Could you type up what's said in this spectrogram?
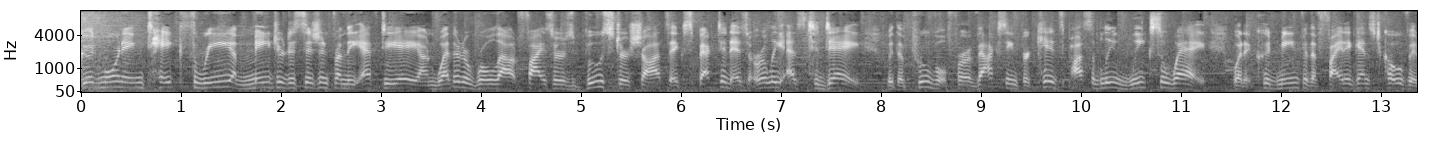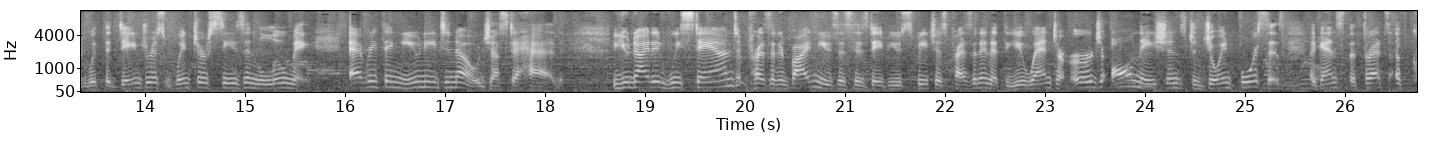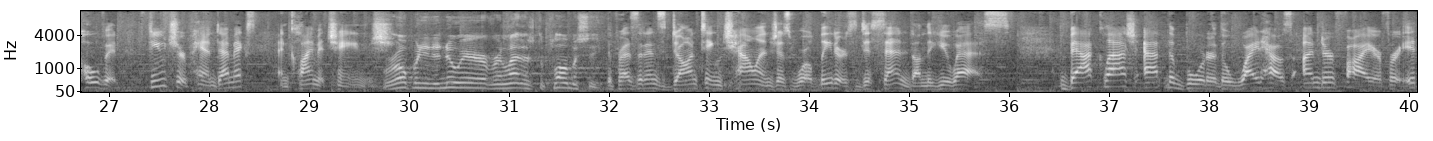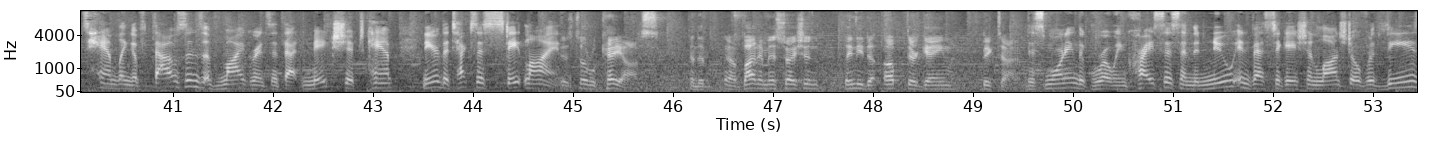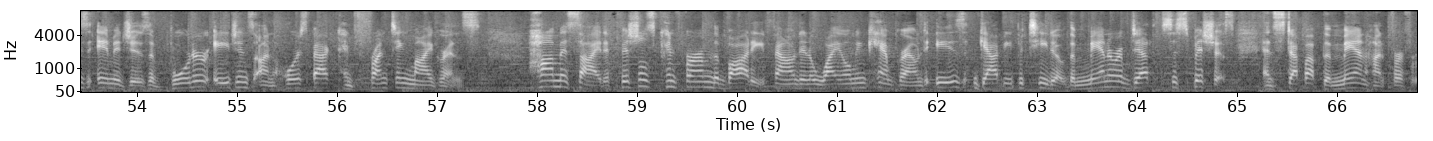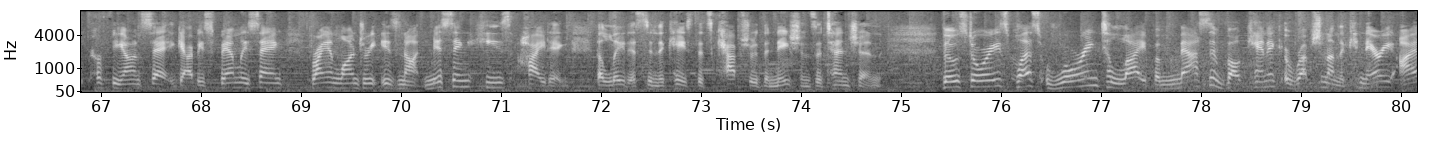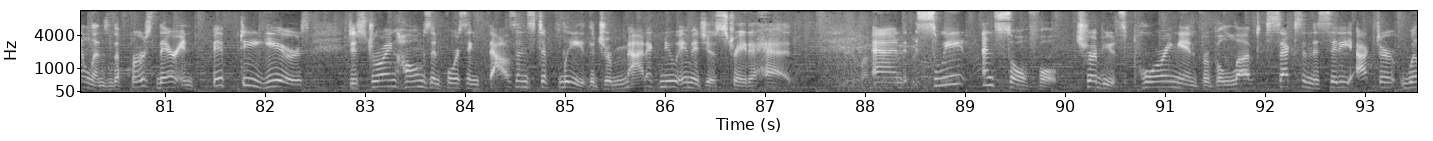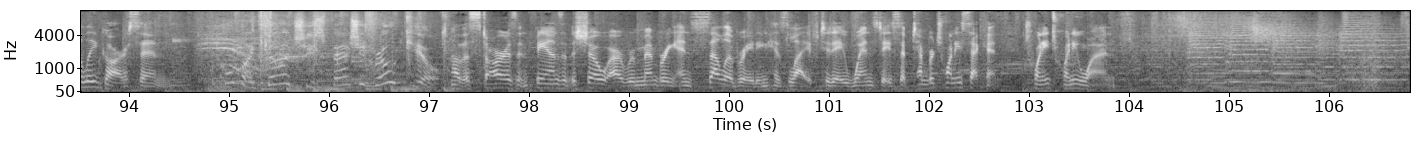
Good morning. Take three, a major decision from the FDA on whether to roll out Pfizer's booster shots expected as early as today, with approval for a vaccine for kids possibly weeks away. What it could mean for the fight against COVID with the dangerous winter season looming. Everything you need to know just ahead. United We Stand. President Biden uses his debut speech as president at the UN to urge all nations to join forces against the threats of COVID, future pandemics, and climate change. We're opening a new era of relentless diplomacy. The president's daunting challenge as world leaders descend on the U.S. Backlash at the border, the White House under fire for its handling of thousands of migrants at that makeshift camp near the Texas state line. It's total chaos. And the uh, Biden administration, they need to up their game big time. This morning, the growing crisis and the new investigation launched over these images of border agents on horseback confronting migrants. Homicide. Officials confirm the body found in a Wyoming campground is Gabby Petito. The manner of death suspicious and step up the manhunt for her fiance. Gabby's family saying Brian Laundrie is not missing, he's hiding. The latest in the case that's captured the nation's attention. Those stories, plus roaring to life, a massive volcanic eruption on the Canary Islands, the first there in 50 years, destroying homes and forcing thousands to flee. The dramatic new images straight ahead. And sweet and soulful tributes pouring in for beloved Sex and the City actor Willie Garson. Oh my God, she's fashion roadkill. Now, the stars and fans of the show are remembering and celebrating his life today, Wednesday, September 22nd, 2021.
